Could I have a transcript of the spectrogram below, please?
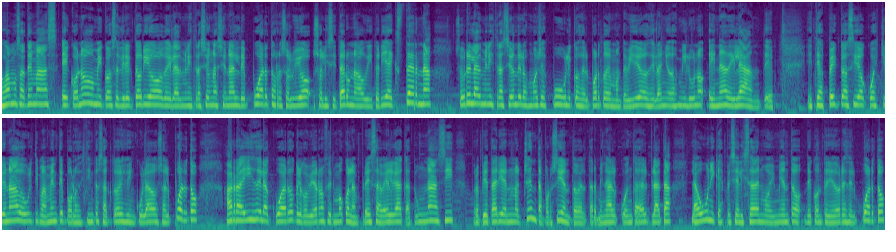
Nos vamos a temas económicos. El directorio de la Administración Nacional de Puertos resolvió solicitar una auditoría externa sobre la administración de los muelles públicos del puerto de Montevideo desde el año 2001 en adelante. Este aspecto ha sido cuestionado últimamente por los distintos actores vinculados al puerto a raíz del acuerdo que el gobierno firmó con la empresa belga Nazi, propietaria en un 80% del terminal Cuenca del Plata, la única especializada en movimiento de contenedores del puerto,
